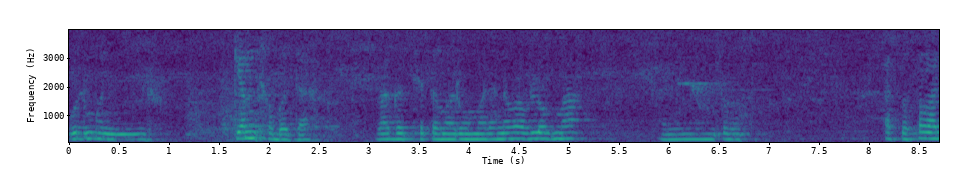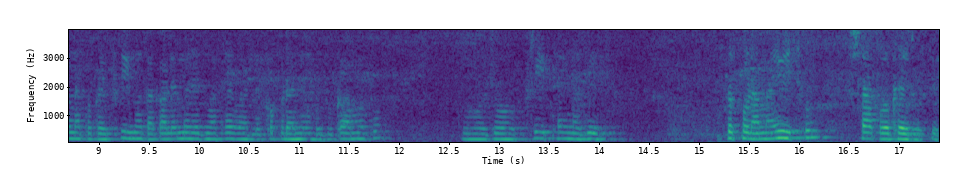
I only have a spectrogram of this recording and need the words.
ગુડ મોર્નિંગ કેમ છો બધા? સ્વાગત છે તમારું અમારા નવા વ્લોગમાં. અને જો, આજ તો સવારના તો કંઈ ફ્રી નહોતા, કાલે મેરેજમાં થયા એટલે કપડાને એવું બધું કામ હતું. તો જો ફ્રી થઈને જે રસોડામાં આવી છું, શાક વઘાર્યું છે.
